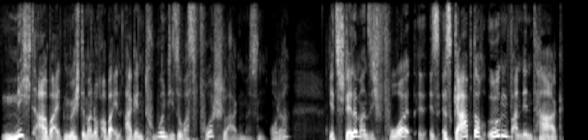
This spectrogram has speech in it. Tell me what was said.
nicht arbeiten möchte man doch aber in Agenturen, die sowas vorschlagen müssen, oder? Jetzt stelle man sich vor, es, es gab doch irgendwann den Tag,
